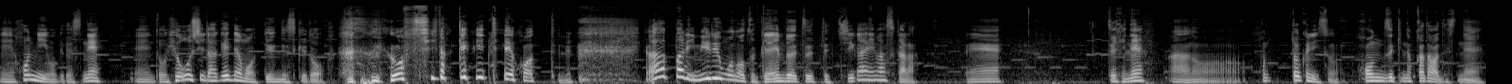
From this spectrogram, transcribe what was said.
え本人はですね、えっ、ー、と、表紙だけでもって言うんですけど、表紙だけ見てよってね。やっぱり見るものと現物って違いますから。ね。ぜひね、あのー、特にその本好きの方はですね、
